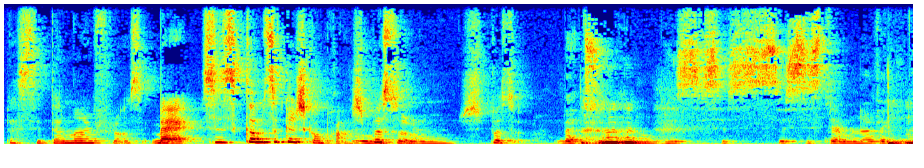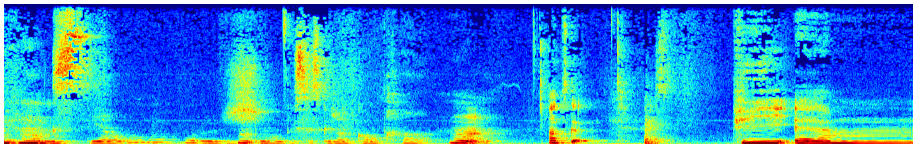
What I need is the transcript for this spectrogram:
parce que c'est tellement influencé. Ben, c'est comme ça que je comprends. Je suis pas sûre. Je suis pas sûre. Ben, tu nourris ce, ce- ce système-là, fait qu'il y a des Mhm. réactions. Je- C'est ce que j'en comprends. En tout cas. Puis, euh,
